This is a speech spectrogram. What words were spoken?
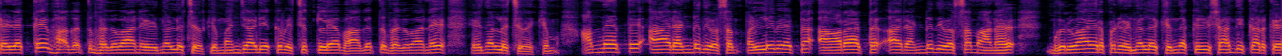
കിഴക്കേ ഭാഗത്ത് ഭഗവാനെ എഴുന്നള്ളിച്ച് വയ്ക്കും മഞ്ചാടിയൊക്കെ വെച്ചിട്ടുള്ള ആ ഭാഗത്ത് ഭഗവാനെ എഴുന്നള്ളിച്ച് വയ്ക്കും അന്നത്തെ ആ രണ്ട് ദിവസം പള്ളിവേട്ട ആറാട്ട് ആ രണ്ട് ദിവസമാണ് ഗുരുവായൂരപ്പൻ എഴുന്നള്ളിക്കുന്ന കീഴ്ശാന്തിക്കാർക്ക്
